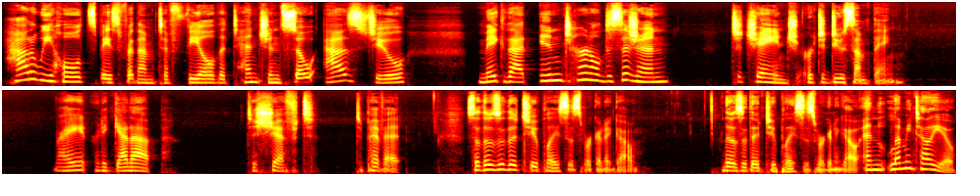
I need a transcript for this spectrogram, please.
How do we hold space for them to feel the tension so as to make that internal decision to change or to do something, right? Or to get up, to shift, to pivot. So those are the two places we're going to go. Those are the two places we're going to go. And let me tell you,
